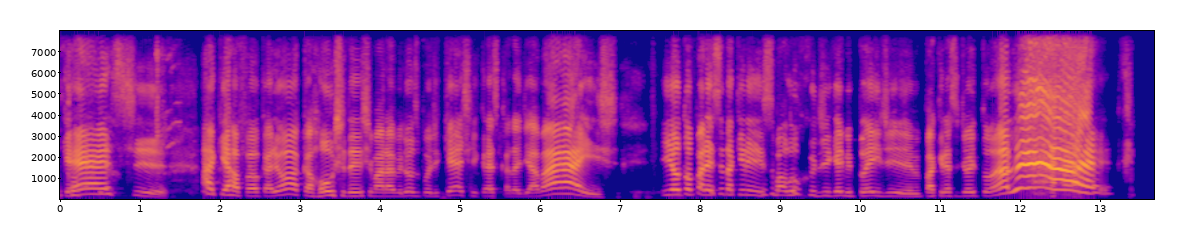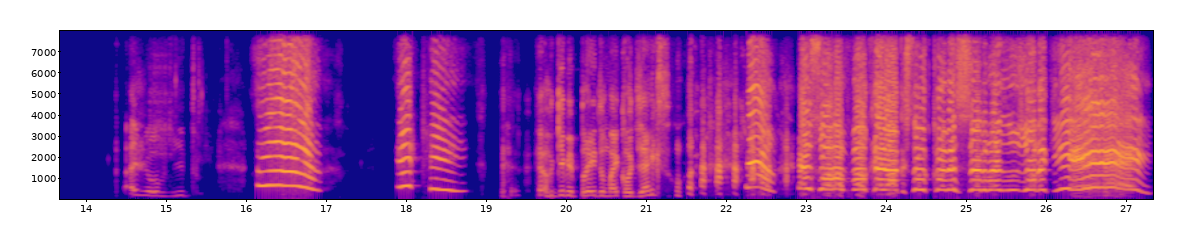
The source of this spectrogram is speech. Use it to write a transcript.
podcast. Aqui é Rafael Carioca, host deste maravilhoso podcast que cresce cada dia mais. E eu tô parecendo aqueles maluco de gameplay de pra criança de 8 anos. Ai, meu ouvido. Ah! É o gameplay do Michael Jackson. Não, eu sou o Rafael Carioca, estamos começando mais um jogo aqui!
